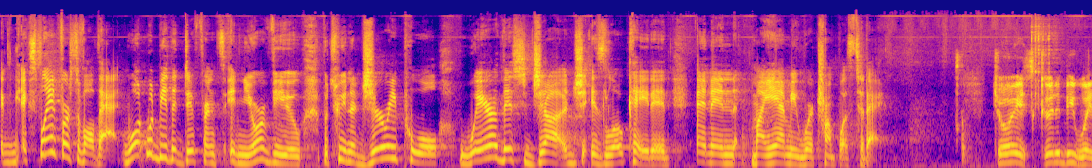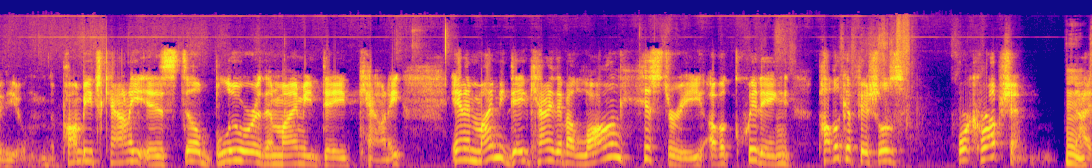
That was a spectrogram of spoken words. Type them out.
Explain first of all that. What would be the difference in your view between a jury pool where this judge is located and in Miami where Trump was today? Joy, it's good to be with you. Palm Beach County is still bluer than Miami Dade County. And in Miami Dade County, they have a long history of acquitting public officials for corruption. Hmm. Uh,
